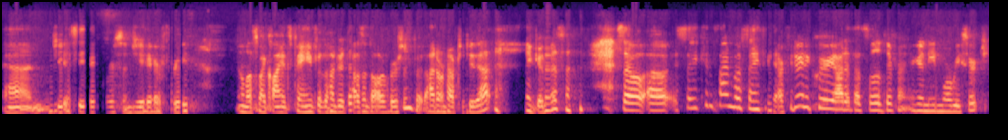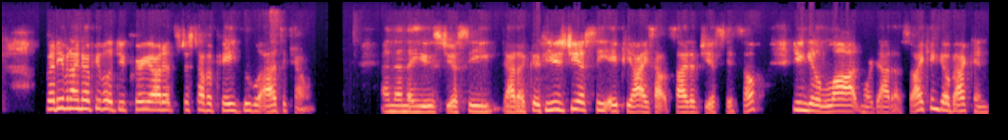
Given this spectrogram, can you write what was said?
and GSC of course and GA are free, unless my client's paying for the hundred thousand dollar version, but I don't have to do that. Thank goodness. so uh, so you can find most anything there. If you're doing a query audit, that's a little different. You're going to need more research. But even I know people that do query audits just have a paid Google Ads account and then they use GSC data. If you use GSC APIs outside of GSC itself, you can get a lot more data. So I can go back and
